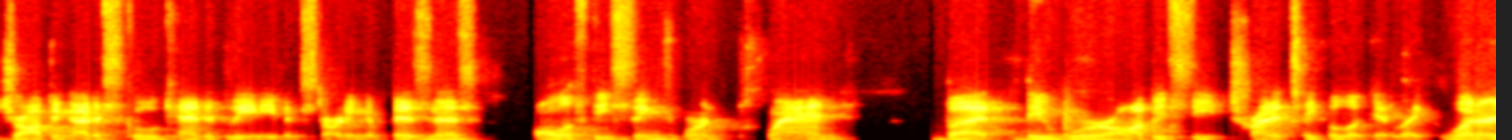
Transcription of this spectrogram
dropping out of school candidly and even starting a business all of these things weren't planned but they were obviously trying to take a look at like what are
